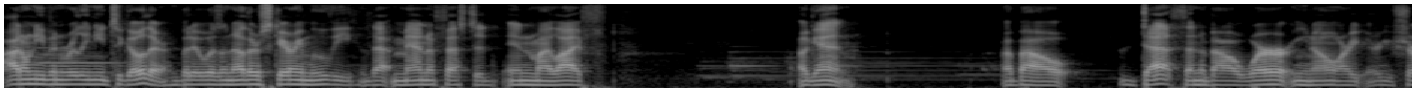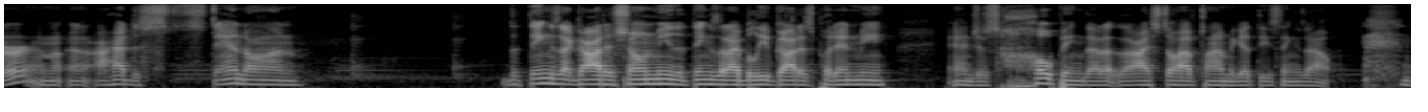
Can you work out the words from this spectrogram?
I- don't even really need to go there. But it was another scary movie that manifested in my life again about death and about where you know are are you sure? And, and I had to stand on the things that God has shown me, the things that I believe God has put in me, and just hoping that, that I still have time to get these things out.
